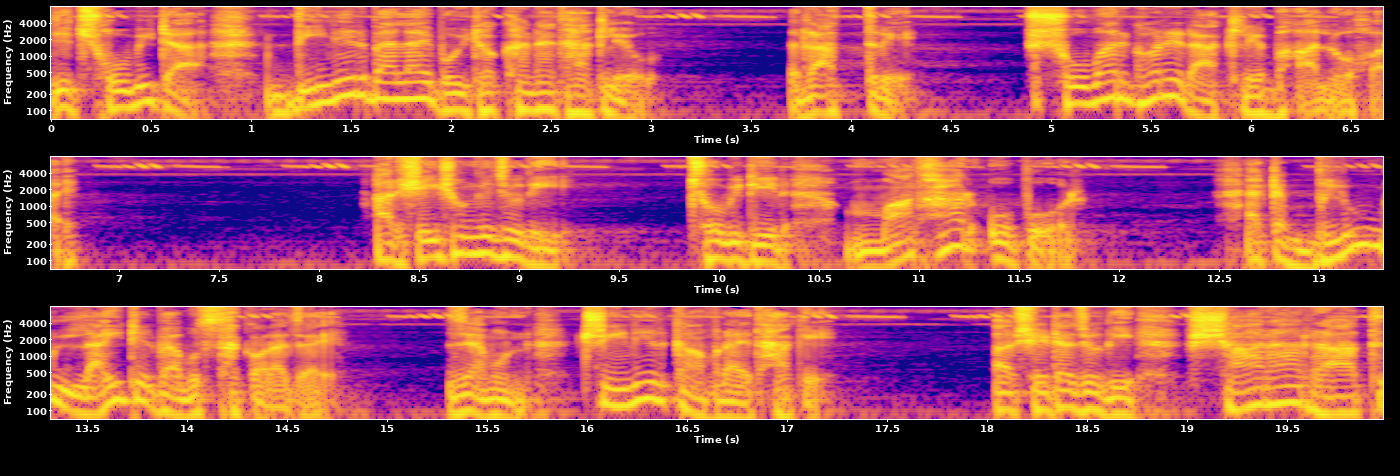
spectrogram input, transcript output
যে ছবিটা দিনের বেলায় বৈঠকখানায় থাকলেও রাত্রে শোবার ঘরে রাখলে ভালো হয়। আর সেই সঙ্গে যদি ছবিটির মাথার ওপর একটা ব্লু লাইটের ব্যবস্থা করা যায়, যেমন ট্রেনের কামরায় থাকে, আর সেটা যদি সারা রাত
